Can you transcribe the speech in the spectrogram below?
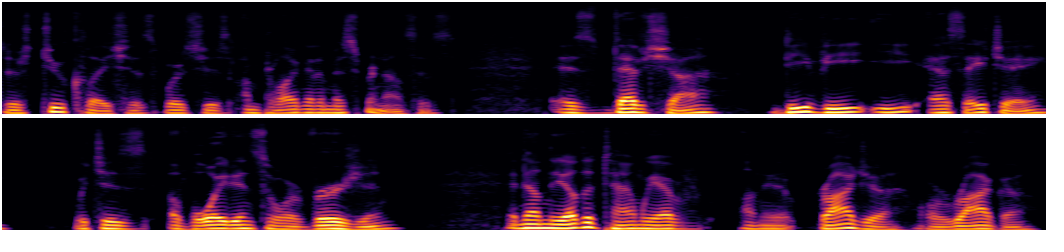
there's two kleshas which is I'm probably going to mispronounce this is devsha D V E S H A, which is avoidance or aversion. And on the other time, we have on the Raja or Raga,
